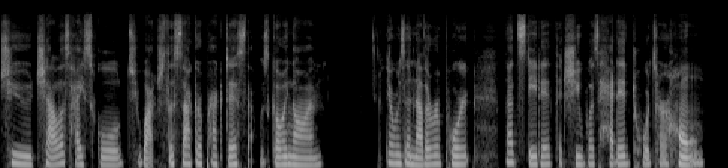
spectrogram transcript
to Challis High School to watch the soccer practice that was going on. There was another report that stated that she was headed towards her home.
